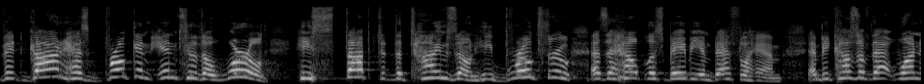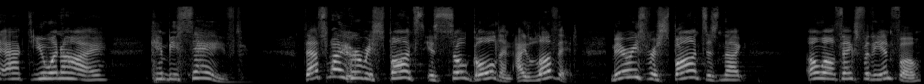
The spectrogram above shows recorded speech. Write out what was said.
that God has broken into the world. He stopped the time zone. He broke through as a helpless baby in Bethlehem. And because of that one act, you and I can be saved. That's why her response is so golden. I love it. Mary's response is not, oh, well, thanks for the info.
